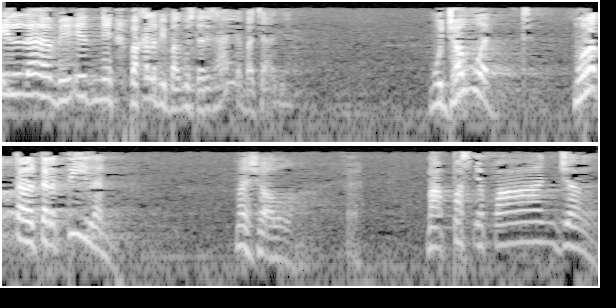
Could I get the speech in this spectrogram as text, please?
illa biidni. Bahkan lebih bagus dari saya bacanya. Mujawad. Murattal tertilan. Masya Allah. Napasnya panjang.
